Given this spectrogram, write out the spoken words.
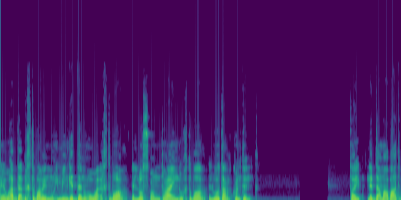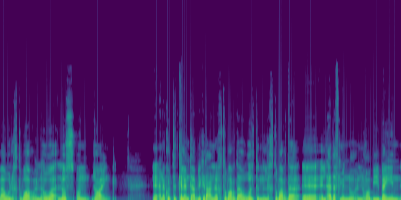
إيه وهبدأ باختبارين مهمين جدا وهو اختبار ال loss on drying واختبار ال water content. طيب نبدأ مع بعض بأول اختبار اللي هو loss on drying. أنا كنت اتكلمت قبل كده عن الاختبار ده وقلت إن الاختبار ده آه، الهدف منه إن هو بيبين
